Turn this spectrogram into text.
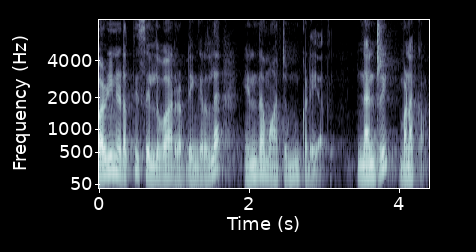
வழி நடத்தி செல்லுவார் அப்படிங்கிறதுல எந்த மாற்றமும் கிடையாது. நன்றி வணக்கம்.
